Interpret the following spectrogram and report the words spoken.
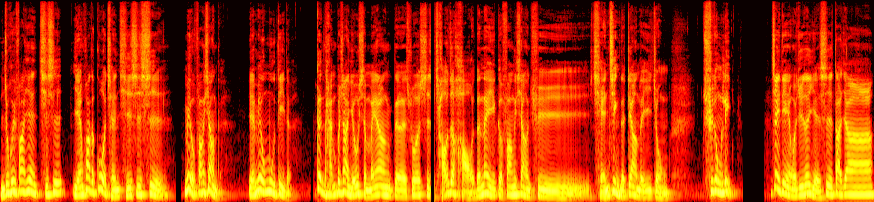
你就会发现，其实演化的过程其实是没有方向的，也没有目的的，更谈不上有什么样的说是朝着好的那一个方向去前进的这样的一种驱动力。这点我觉得也是大家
